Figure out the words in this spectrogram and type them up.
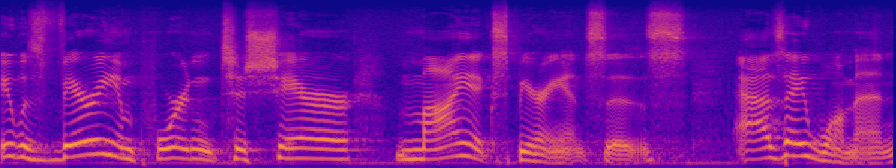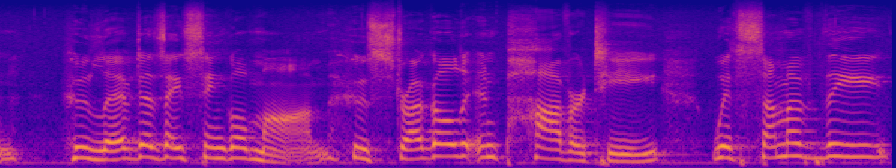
it was very important to share my experiences as a woman who lived as a single mom, who struggled in poverty with some of the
